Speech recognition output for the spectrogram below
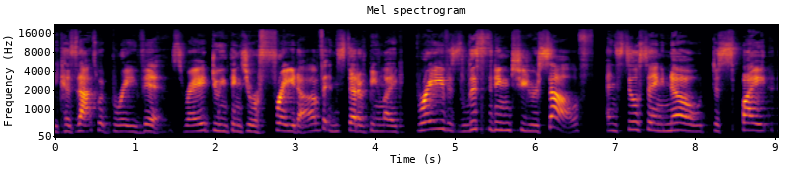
because that's what brave is, right? Doing things you're afraid of instead of being like, brave is listening to yourself and still saying no despite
